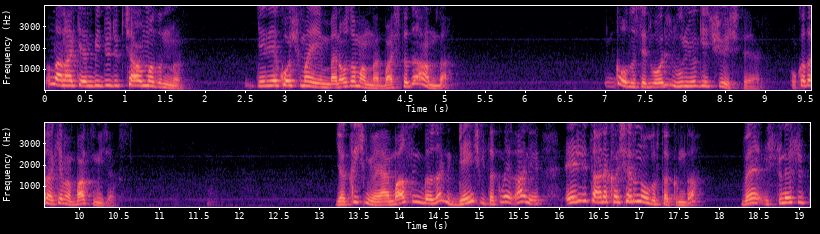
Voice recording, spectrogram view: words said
ulan hakem bir düdük çalmadın mı? Geriye koşmayayım ben o zamanlar başladığı anda Golden State Warriors vuruyor geçiyor işte yani. O kadar hakeme bakmayacaksın. Yakışmıyor yani Boston gibi özellikle genç bir takım hani 50 tane kaşarın olur takımda ve üstüne üstlük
